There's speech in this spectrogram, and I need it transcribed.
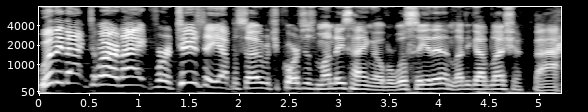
We'll be back tomorrow night for a Tuesday episode, which, of course, is Monday's hangover. We'll see you then. Love you. God bless you. Bye.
